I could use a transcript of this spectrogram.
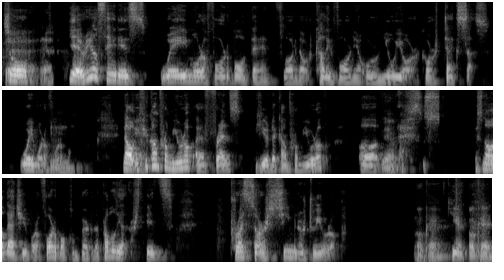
So, yeah, real estate is way more affordable than Florida or California or New York or Texas. Way more affordable. Mm, Now, if you come from Europe, I have friends here that come from Europe. Uh, Yeah. it's, it's not that cheap or affordable compared to that. Probably it's prices are similar to Europe Okay. here, Okay.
